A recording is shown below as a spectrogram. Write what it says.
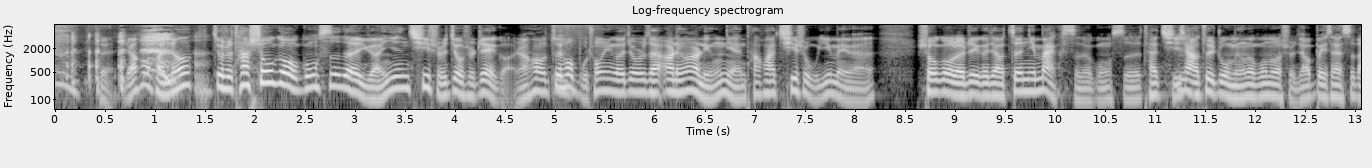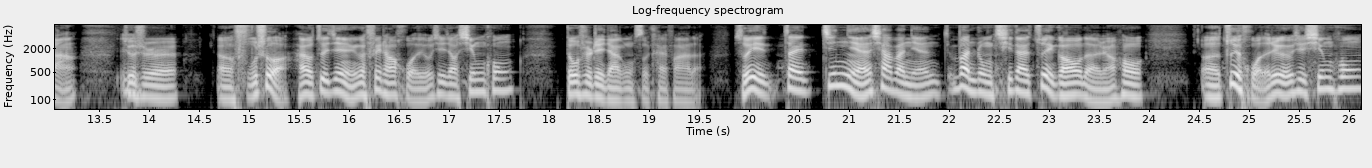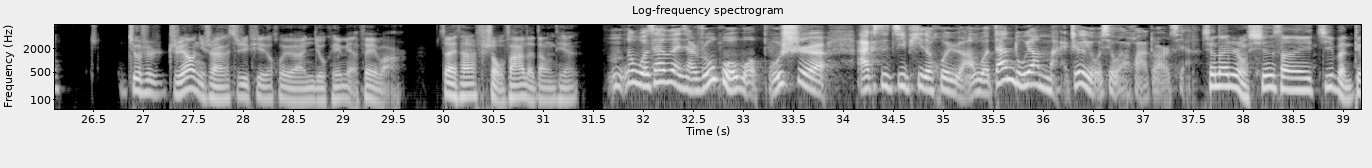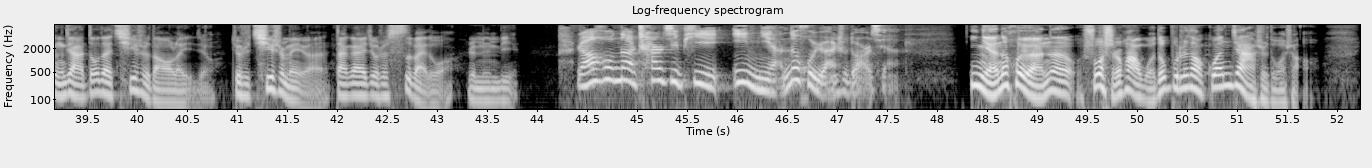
对，然后反正就是他收购公司的原因其实就是这个，然后最后补充一个，就是在二零二零年，他花七十五亿美元收购了这个叫 ZeniMax 的公司，他旗下最著名的工作室叫贝塞斯达，就是呃辐射，还有最近有一个非常火的游戏叫星空，都是这家公司开发的。所以在今年下半年，万众期待最高的，然后呃最火的这个游戏《星空》，就是只要你是 XGP 的会员，你就可以免费玩，在它首发的当天。嗯，那我再问一下，如果我不是 XGP 的会员，我单独要买这个游戏，我要花多少钱？现在这种新三 A 基本定价都在七十刀了，已经就是七十美元，大概就是四百多人民币。然后那 XGP 一年的会员是多少钱？一年的会员呢，说实话我都不知道官价是多少，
